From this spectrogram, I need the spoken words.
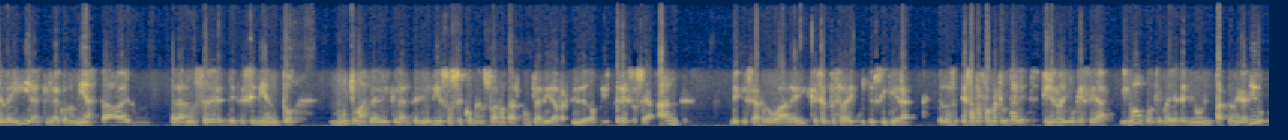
se veía que la economía estaba en un trance de crecimiento mucho más débil que la anterior y eso se comenzó a notar con claridad a partir de 2013, o sea, antes de que se aprobara y que se empezara a discutir siquiera esa reforma tributaria, que yo no digo que sea inocua, que no haya tenido un impacto negativo,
